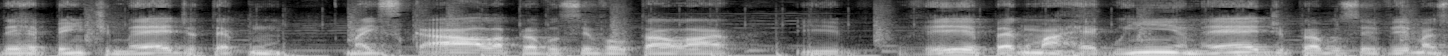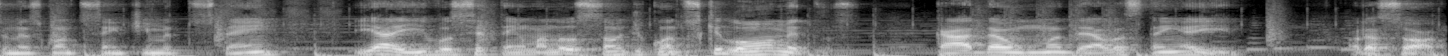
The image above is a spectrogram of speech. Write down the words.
de repente média até com uma escala para você voltar lá e ver, pega uma reguinha média para você ver mais ou menos quantos centímetros tem e aí você tem uma noção de quantos quilômetros cada uma delas tem aí. Olha só,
